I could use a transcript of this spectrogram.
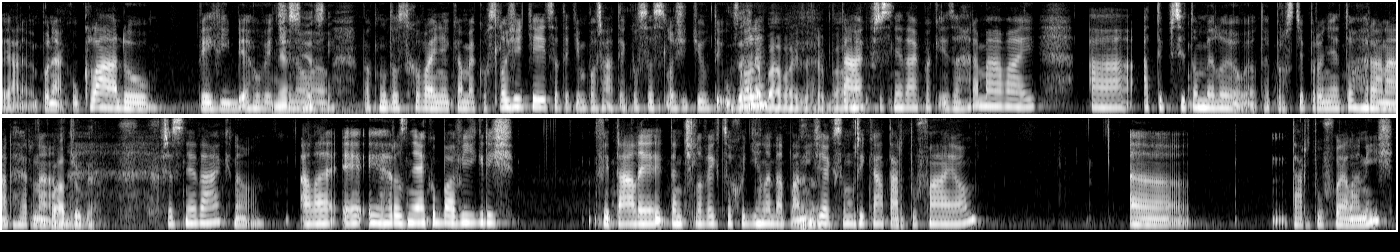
já nevím, pod nějakou kládu, v jejich výběhu většinou. Jasně. Jo. Pak mu to schovají někam jako složitěji, co teď jim pořád jako se složitějí ty úkoly. Zahrabávají, zahrabávají. Tak, přesně tak, pak i zahrabávají a, a ty psi to milujou. Jo. To je prostě pro ně je to hra nádherná. Taková druga. Přesně tak, no. Ale je, je hrozně jako baví, když v Itálii ten člověk, co chodí hledat laníže, jak se mu říká tartufa, jo? Uh, tartufo je laníž,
